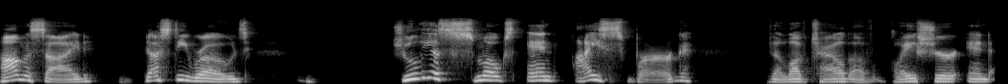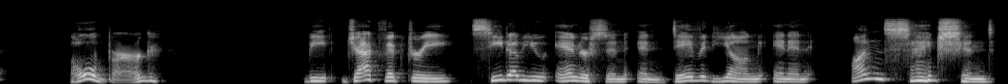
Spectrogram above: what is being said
Homicide, Dusty Rhodes, Julius Smokes, and Iceberg, the love child of Glacier and Goldberg, beat Jack Victory, C.W. Anderson, and David Young in an unsanctioned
